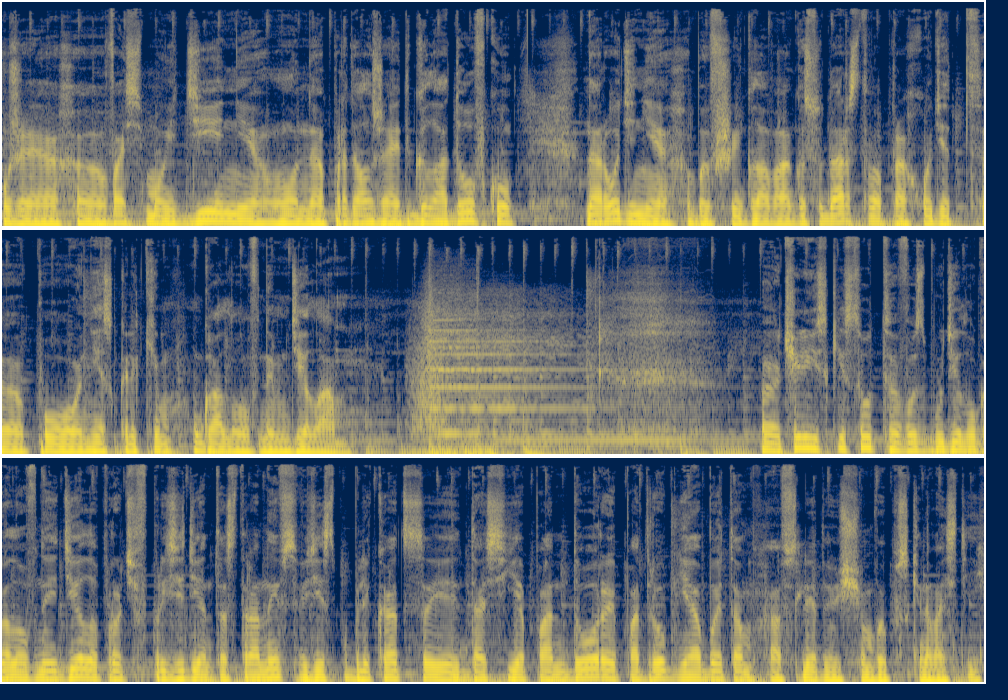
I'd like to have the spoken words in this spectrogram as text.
Уже восьмой день он продолжает голодовку. На родине бывший глава государства проходит по нескольким уголовным делам. Э, чилийский суд возбудил уголовное дело против президента страны в связи с публикацией досье Пандоры. Подробнее об этом в следующем выпуске новостей.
